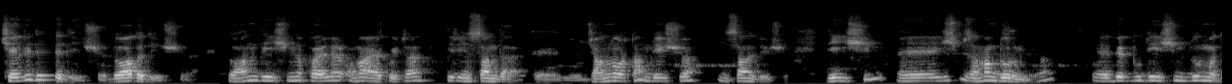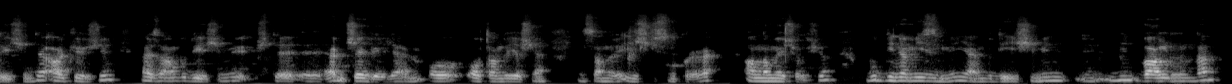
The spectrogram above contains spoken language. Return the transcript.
Çevre de değişiyor, doğa da değişiyor. Doğanın değişimine paralel ona ayak uyduran bir insan da e, canlı ortam değişiyor, insan da değişiyor. Değişim e, hiçbir zaman durmuyor. E, ve bu değişim durmadığı için de arkeoloji her zaman bu değişimi işte e, hem çevreyle hem o ortamda yaşayan insanlara ilişkisini kurarak anlamaya çalışıyor. Bu dinamizmi yani bu değişimin varlığından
